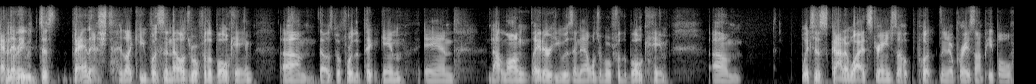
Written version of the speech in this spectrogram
And then he just vanished. Like he wasn't eligible for the bowl game. Um, that was before the pick game, and not long later he was ineligible for the bowl game, um, which is kind of why it's strange to put you know praise on people,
